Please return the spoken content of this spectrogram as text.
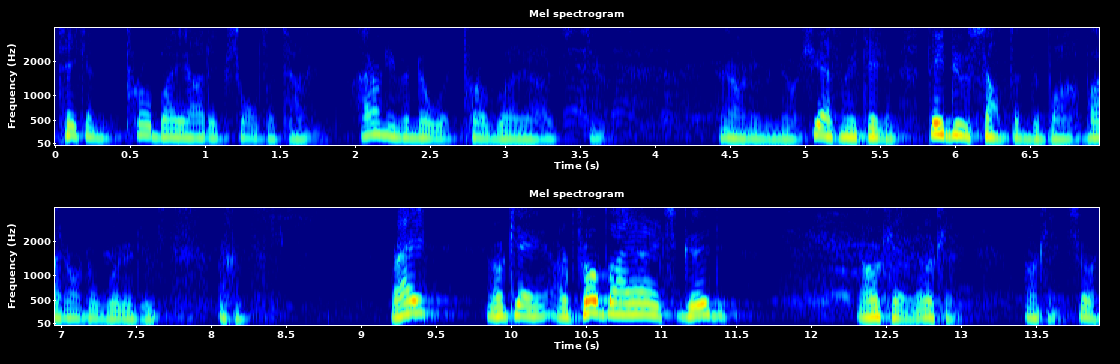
taking probiotics all the time. I don't even know what probiotics do. I don't even know. She has me taking, they do something to Bob. I don't know what it is. right? Okay. Are probiotics good? Okay, okay, okay. So,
